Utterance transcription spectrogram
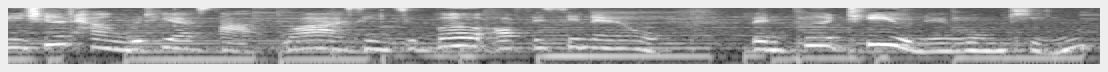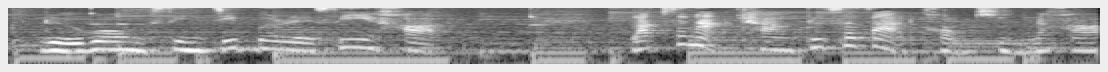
มีชื่อทางวิทยาศาสตร์ว่า Zingiber officinale เป็นพืชที่อยู่ในวงขิง หรือวง Zingiberaceae ค่ะ ลักษณะทางพฤกษศาสตร์ของขิงนะคะ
